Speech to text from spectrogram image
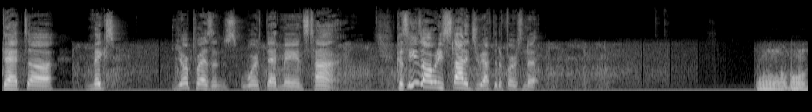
that uh, makes your presence worth that man's time. Because he's already slotted you after the first nut. Mm-hmm.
